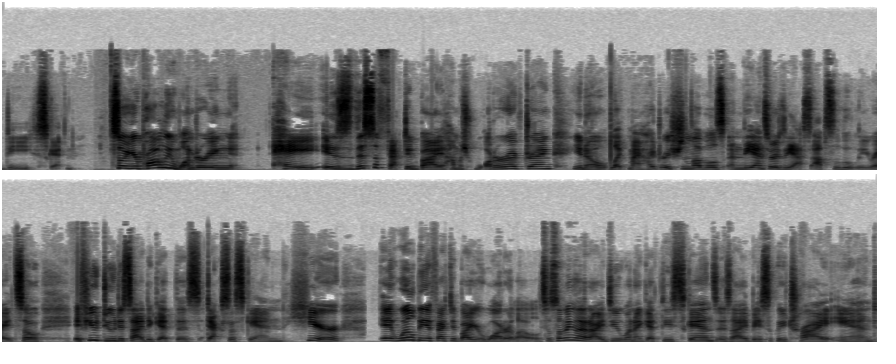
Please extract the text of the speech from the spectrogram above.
the scan so you're probably wondering, hey, is this affected by how much water I've drank? You know, like my hydration levels? And the answer is yes, absolutely, right? So if you do decide to get this DEXA scan here, it will be affected by your water level. So something that I do when I get these scans is I basically try and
